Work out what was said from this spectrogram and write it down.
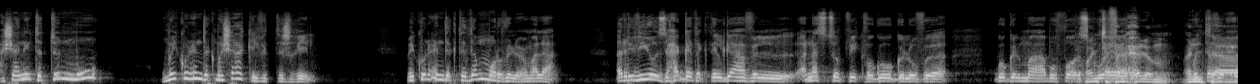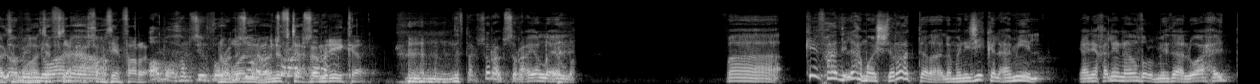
عشان انت تنمو وما يكون عندك مشاكل في التشغيل ما يكون عندك تذمر في العملاء. ال reviews حقتك تلقاها في ال... الناس تسب فيك في جوجل وفي Google Map و Foursquare وانت في الحلم وانت انت في الحلم تبغى تفتح أنا 50 فرع. أبغى 50 فرع. ونفتح في. أمريكا. نفتح بسرعة بسرعة. يلا يلا. فكيف هذه لها مؤشرات ترى؟ لما يجيك العميل يعني خلينا نضرب مثال واحد.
